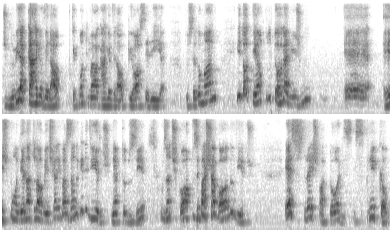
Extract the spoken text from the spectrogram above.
diminuir a carga viral, porque quanto maior a carga viral, pior seria para o ser humano, e dou tempo do teu organismo é, responder naturalmente à invasão daquele vírus, né? produzir os anticorpos e baixar a bola do vírus. Esses três fatores explicam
